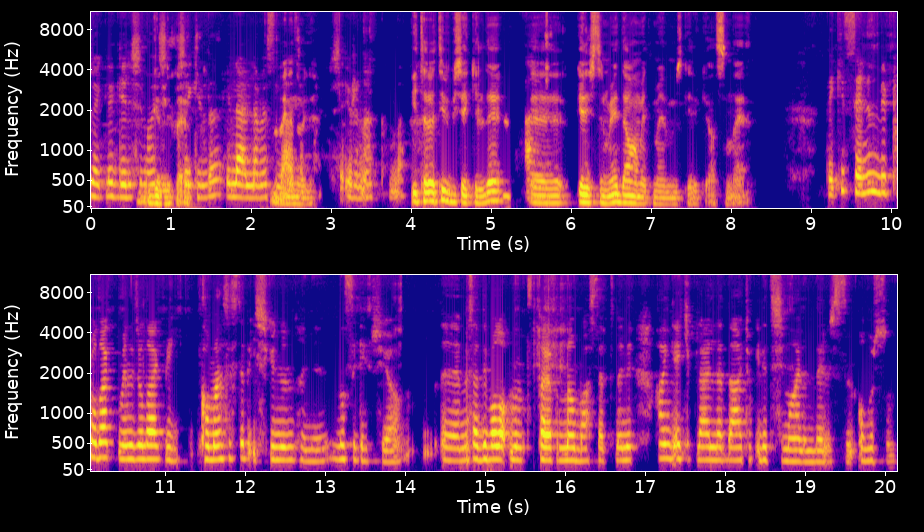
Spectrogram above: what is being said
sürekli gelişime açık bir şekilde ilerlemesi Aynen lazım öyle. Şey, ürün hakkında. İteratif bir şekilde e, geliştirmeye devam etmemiz gerekiyor aslında yani. Peki senin bir product manager olarak bir Comensis'te bir iş günün hani nasıl geçiyor? Ee, mesela development tarafından bahsettin. Hani hangi ekiplerle daha çok iletişim halindesin, olursun?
